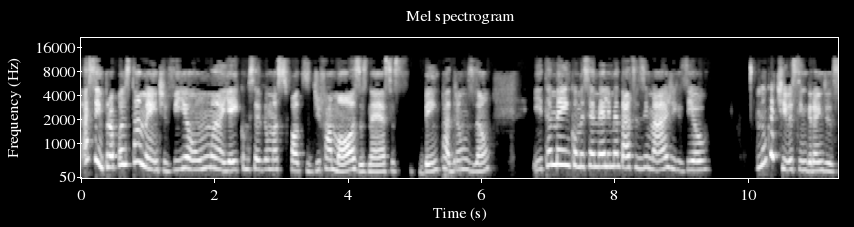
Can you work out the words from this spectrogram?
assim, propositalmente. Via uma, e aí comecei a ver umas fotos de famosas, né? Essas bem padrãozão. E também comecei a me alimentar dessas imagens e eu nunca tive, assim, grandes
